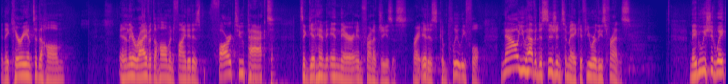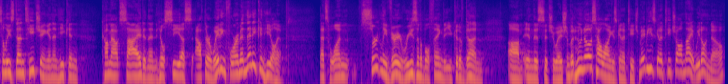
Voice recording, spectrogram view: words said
And they carry him to the home. And then they arrive at the home and find it is far too packed to get him in there in front of Jesus, right? It is completely full. Now you have a decision to make if you are these friends. Maybe we should wait till he's done teaching and then he can come outside and then he'll see us out there waiting for him and then he can heal him. That's one certainly very reasonable thing that you could have done um, in this situation. But who knows how long he's going to teach? Maybe he's going to teach all night. We don't know.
